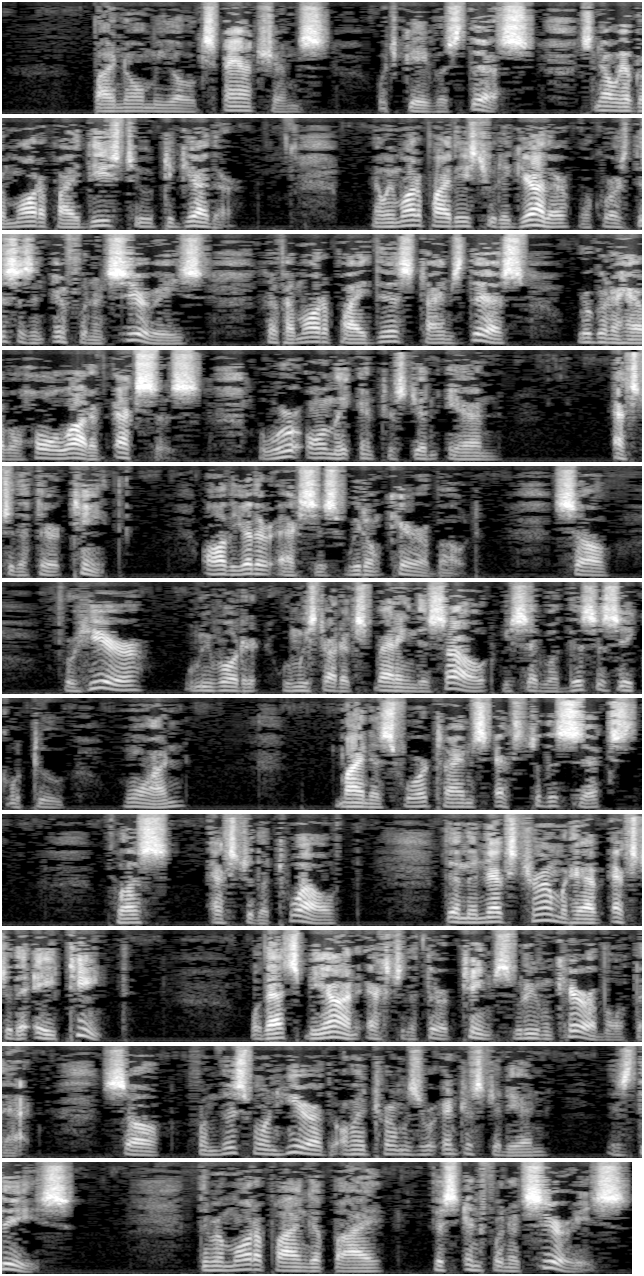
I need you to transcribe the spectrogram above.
binomial expansions, which gave us this. So now we have to multiply these two together. Now we multiply these two together, of course this is an infinite series, so if I multiply this times this, we're going to have a whole lot of x's. But we're only interested in x to the 13th. All the other x's we don't care about. So for here, when we when we started expanding this out, we said, well, this is equal to 1 minus 4 times x to the 6th plus x to the 12th. Then the next term would have x to the 18th. Well, that's beyond x to the 13th, so we don't even care about that. So from this one here, the only terms we're interested in is these. Then we're multiplying it by this infinite series.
